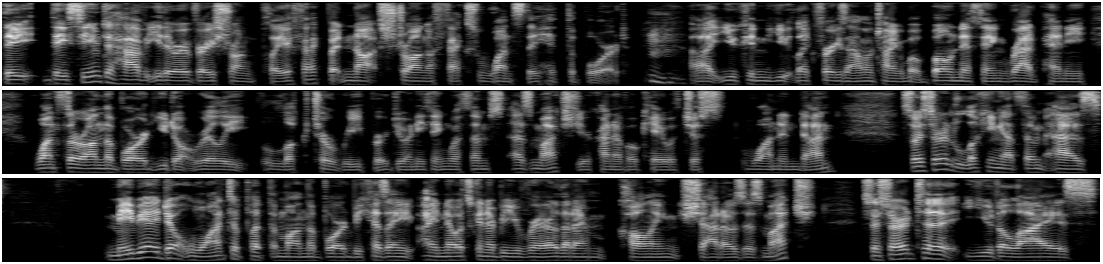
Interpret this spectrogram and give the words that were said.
They they seem to have either a very strong play effect, but not strong effects once they hit the board. Mm-hmm. Uh, you can you, like for example, I'm talking about Bo Nithing, Rad Penny. Once they're on the board, you don't really look to reap or do anything with them as much. You're kind of okay with just one and done. So I started looking at them as maybe I don't want to put them on the board because I, I know it's going to be rare that I'm calling shadows as much. So I started to utilize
